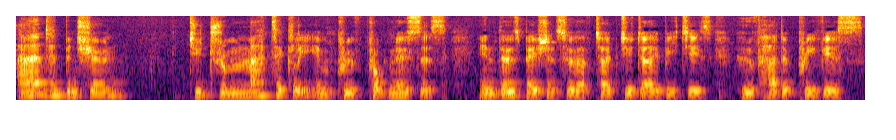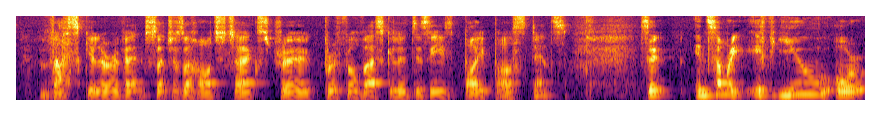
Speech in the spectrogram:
and have been shown to dramatically improve prognosis in those patients who have type 2 diabetes who've had a previous vascular events such as a heart attack, stroke, peripheral vascular disease, bypass stents. So, in summary, if you or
